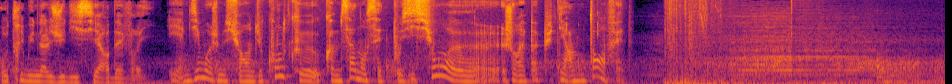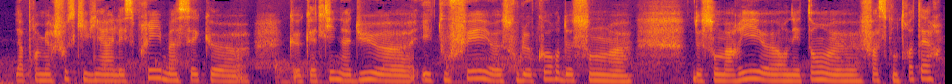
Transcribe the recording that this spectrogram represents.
au tribunal judiciaire d'Evry. Et elle me dit, moi je me suis rendu compte que comme ça, dans cette position, euh, j'aurais pas pu tenir longtemps en fait. La première chose qui vient à l'esprit, ben, c'est que, que Kathleen a dû euh, étouffer euh, sous le corps de son, euh, de son mari euh, en étant euh, face contre terre.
